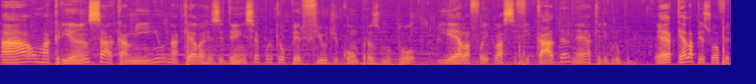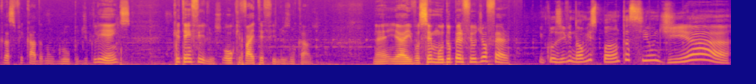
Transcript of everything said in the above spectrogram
há uma criança a caminho naquela residência porque o perfil de compras mudou e ela foi classificada, né? Aquele grupo, é aquela pessoa foi classificada num grupo de clientes que tem filhos ou que vai ter filhos no caso, né? E aí você muda o perfil de oferta. Inclusive, não me espanta se um dia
